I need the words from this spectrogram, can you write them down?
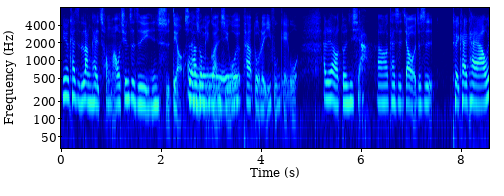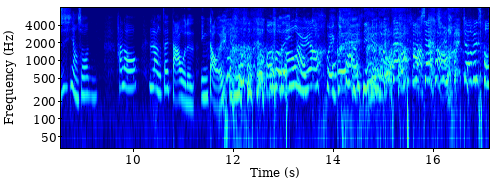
因为开始浪开始冲嘛，我裙子自己已经湿掉，是他说没关系，我他有多了衣服给我，他就叫我蹲下，然后开始叫我就是腿开开啊，我就心想说。Hello，浪在打我的阴道哎、欸，我的阴道 要回归海底了，再踏下去就要被冲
